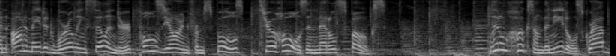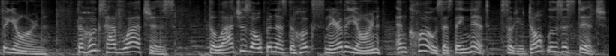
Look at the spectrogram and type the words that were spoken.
An automated whirling cylinder pulls yarn from spools through holes in metal spokes. Little hooks on the needles grab the yarn. The hooks have latches. The latches open as the hooks snare the yarn and close as they knit so you don't lose a stitch.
